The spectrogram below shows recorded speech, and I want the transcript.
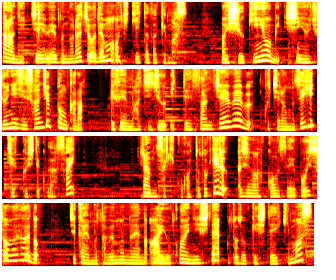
さらに JWAVE のラジオでもお聴きいただけます。毎週金曜日深夜12時30分から FM81.3JWAVE こちらもぜひチェックしてください。平野咲子が届ける味の副音声ボイスオブフード。次回も食べ物への愛を声にしてお届けしていきます。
